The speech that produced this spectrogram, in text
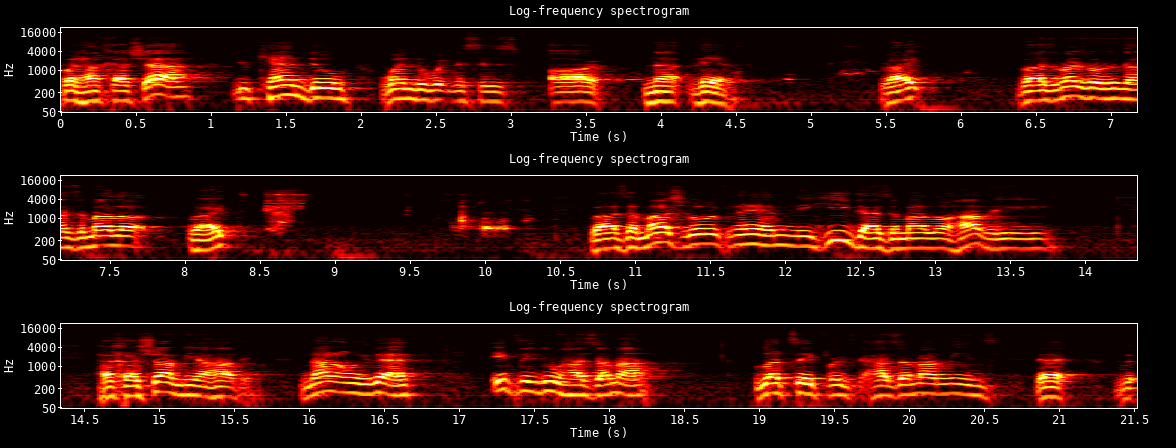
But hachasha you can do when the witnesses are not there, right? Right. Not only that, if they do hazama, let's say for example, hazama means that the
